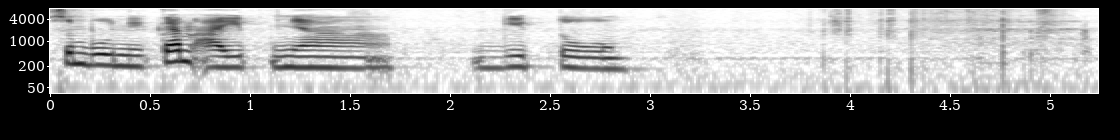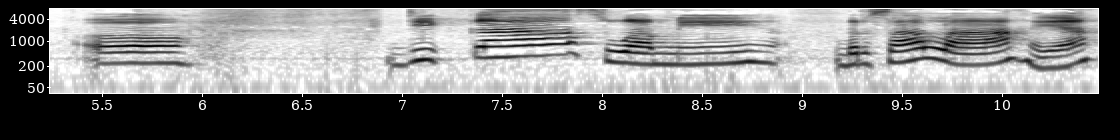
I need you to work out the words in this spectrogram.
sembunyikan aibnya. Gitu. Uh, jika suami bersalah ya,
